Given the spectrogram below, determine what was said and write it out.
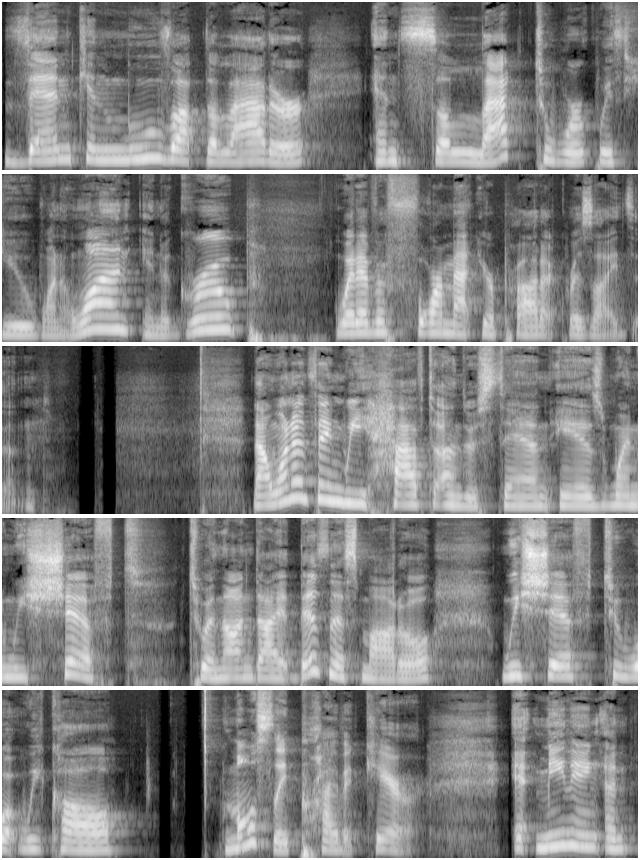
then can move up the ladder and select to work with you one on one, in a group, whatever format your product resides in. Now, one of the things we have to understand is when we shift to a non diet business model, we shift to what we call mostly private care. It, meaning an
